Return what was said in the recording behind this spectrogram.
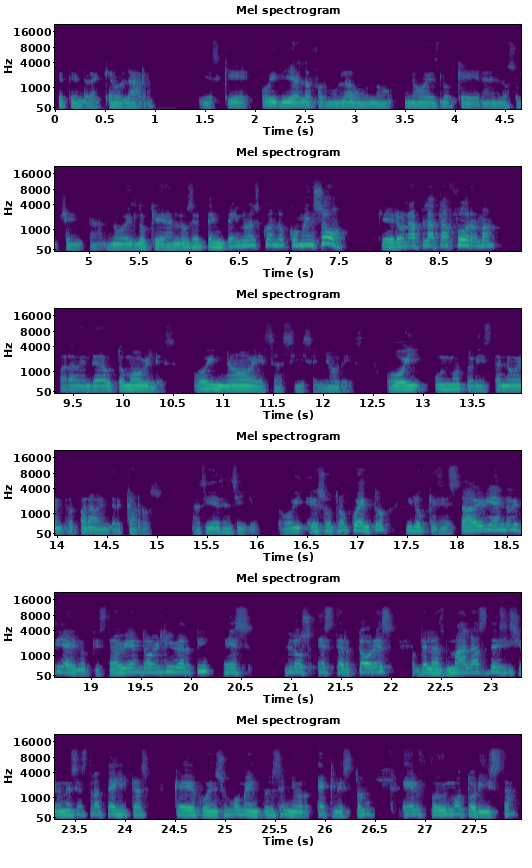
se tendrá que hablar. Y es que hoy día la Fórmula 1 no es lo que era en los 80, no es lo que era en los 70 y no es cuando comenzó, que era una plataforma para vender automóviles. Hoy no es así, señores. Hoy un motorista no entra para vender carros. Así de sencillo. Hoy es otro cuento y lo que se está viviendo hoy día y lo que está viviendo hoy Liberty es los estertores de las malas decisiones estratégicas que dejó en su momento el señor Eccleston. Él fue un motorista,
